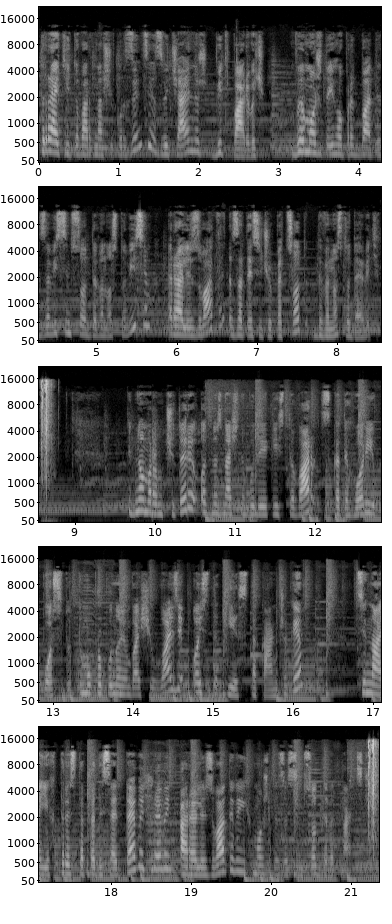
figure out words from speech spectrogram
Третій товар в нашій корзинці, звичайно ж, відпарювач. Ви можете його придбати за 898, реалізувати за 1599. Під номером 4 однозначно буде якийсь товар з категорії посуду. Тому пропонуємо вашій увазі ось такі стаканчики. Ціна їх 359 гривень, а реалізувати ви їх можете за 719.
